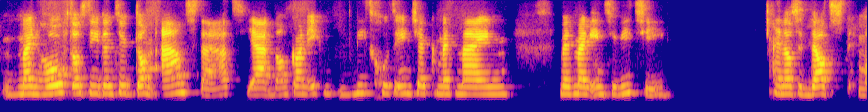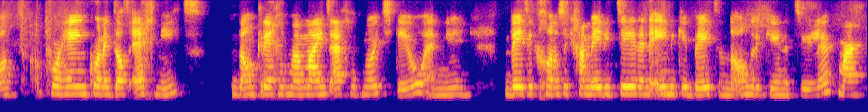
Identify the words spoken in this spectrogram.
mijn hoofd, als die natuurlijk dan aanstaat, ja, dan kan ik niet goed inchecken met mijn, met mijn intuïtie. En als ik dat, want voorheen kon ik dat echt niet. Dan kreeg ik mijn mind eigenlijk nooit stil. En nu weet ik gewoon als ik ga mediteren en de ene keer beter dan de andere keer natuurlijk. Maar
